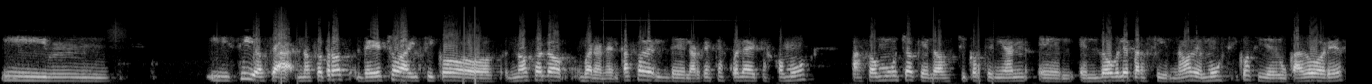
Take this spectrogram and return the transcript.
Y mm, y sí, o sea, nosotros, de hecho, hay chicos, no solo, bueno, en el caso de, la Orquesta Escuela de Chascomús, pasó mucho que los chicos tenían el, el doble perfil, ¿no? De músicos y de educadores.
